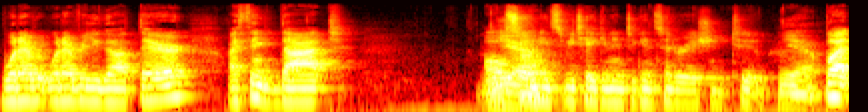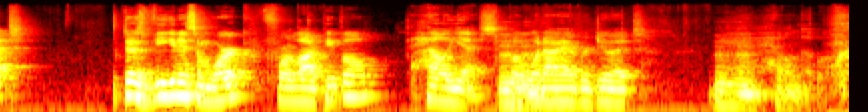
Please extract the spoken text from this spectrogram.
whatever whatever you got there, I think that also Yeah. needs to be taken into consideration too. Yeah. But does veganism work for a lot of people? Hell yes. Mm-hmm. But would I ever do it? Hell no.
